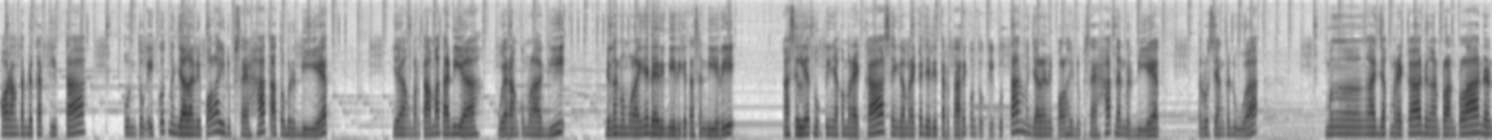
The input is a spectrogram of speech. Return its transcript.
orang terdekat kita untuk ikut menjalani pola hidup sehat atau berdiet. Yang pertama tadi ya, gue rangkum lagi dengan memulainya dari diri kita sendiri, ngasih lihat buktinya ke mereka sehingga mereka jadi tertarik untuk ikutan menjalani pola hidup sehat dan berdiet. Terus yang kedua, mengajak mereka dengan pelan-pelan dan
